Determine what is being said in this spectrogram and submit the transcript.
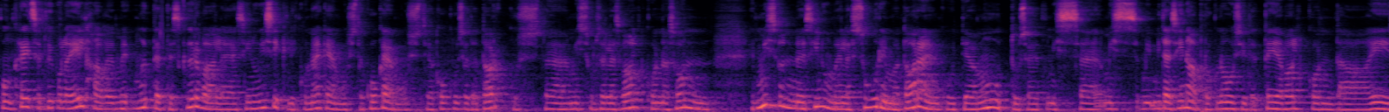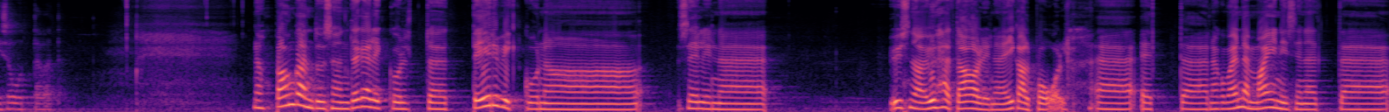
konkreetselt võib-olla LHV mõtetes kõrvale ja sinu isiklikku nägemust ja kogemust ja kogu seda tarkust, äh, mis sul selles valdkonnas on. et mis on sinu meelest suurimad arengud ja muutused, mis, mis, mida sina prognoosid, et teie valdkonda ees ootavad? noh, pangandus on tegelikult tervikuna selline üsna ühetaoline igal pool, et nagu ma ennem mainisin, et äh,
